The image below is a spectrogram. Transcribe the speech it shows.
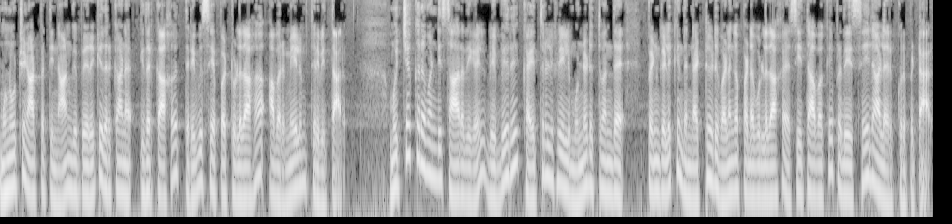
முன்னூற்றி நாற்பத்தி நான்கு பேருக்கு இதற்கான இதற்காக தெரிவு செய்யப்பட்டுள்ளதாக அவர் மேலும் தெரிவித்தார். முச்சக்கர வண்டி சாரதிகள் வெவ்வேறு கைத்தொழில்களில் முன்னெடுத்து வந்த பெண்களுக்கு இந்த நட்டேடு வழங்கப்பட உள்ளதாக சீதாவக்கை பிரதேச செயலாளர் குறிப்பிட்டார்.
